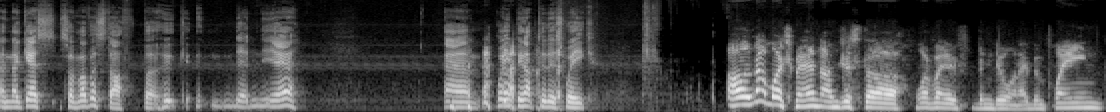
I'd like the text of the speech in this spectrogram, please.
And I guess some other stuff, but who? Yeah. Um, what you been up to this week? Oh, not much, man. I'm just uh, what have I been doing? I've been playing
